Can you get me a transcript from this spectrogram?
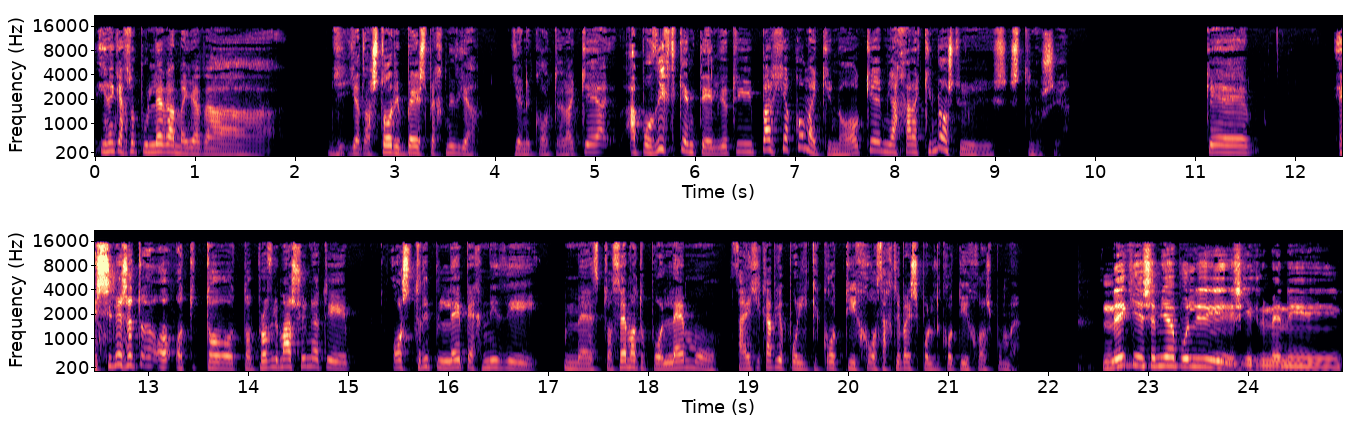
Είναι και αυτό που λέγαμε για τα, για τα story-based παιχνίδια γενικότερα και αποδείχτηκε εν τέλει ότι υπάρχει ακόμα κοινό και μια χαρά κοινό στην ουσία. Και εσύ λες ότι, ότι το, το πρόβλημά σου είναι ότι ως AAA παιχνίδι με το θέμα του πολέμου θα έχει κάποιο πολιτικό τείχο, θα χτύπαγε πολιτικό τείχο ας πούμε. Ναι, και σε μια πολύ συγκεκριμένη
